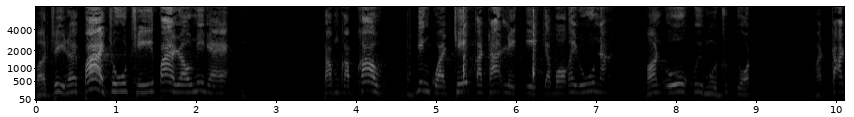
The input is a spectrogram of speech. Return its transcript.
ปาจี้น้อยป้าชูสีป้าเรานี่แหละทำกับข้าว ยิ่งกว่าเชฟกระทะเหล็กอีกจะบอกให้รู้นะฮันโอ้คุยมือสุดยอดมาจ้าน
